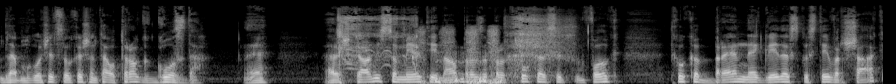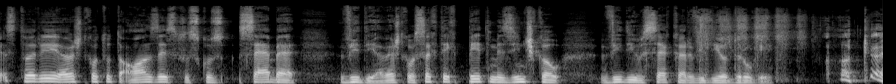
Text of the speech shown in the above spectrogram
bila, mogoče celo kakšen ta otrok gozda. Škani so imeli ti, no, pravzaprav kar se folk. Tako kot Bren ne gleda skozi te vršake stvari, veš, tako tudi on zdaj skozi sebe vidi. Veš, tako vseh teh pet mezinčkov vidi vse, kar vidijo drugi. Okay,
